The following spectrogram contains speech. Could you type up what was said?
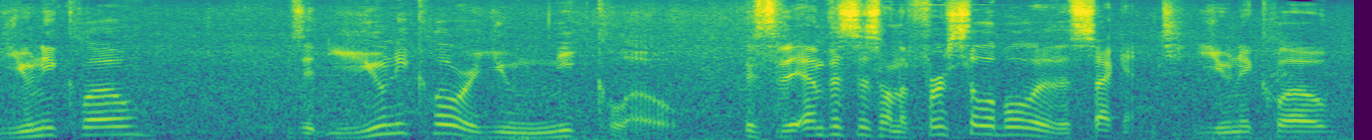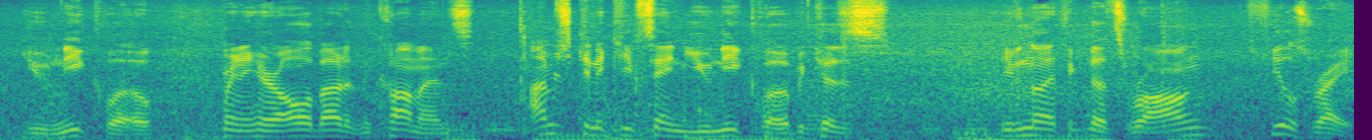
Uniqlo? Is it Uniqlo or Uniqlo? Is the emphasis on the first syllable or the second? Uniqlo, Uniqlo. We're gonna hear all about it in the comments. I'm just gonna keep saying Uniqlo because even though I think that's wrong, it feels right.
